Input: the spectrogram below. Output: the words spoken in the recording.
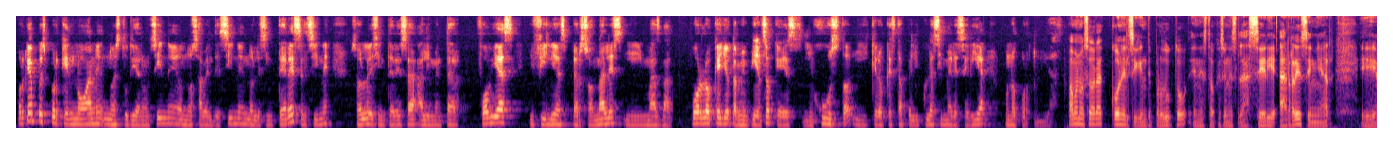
¿Por qué? Pues porque no, han, no estudiaron cine o no saben de cine, no les interesa el cine, solo les interesa alimentar fobias y filias personales y más nada. Por lo que yo también pienso que es injusto y creo que esta película sí merecería una oportunidad. Vámonos ahora con el siguiente producto. En esta ocasión es la serie a reseñar. Eh,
